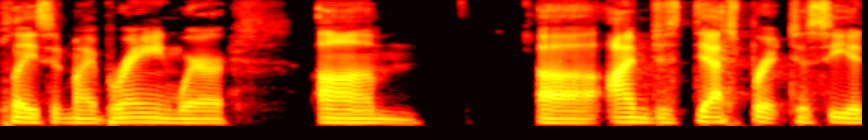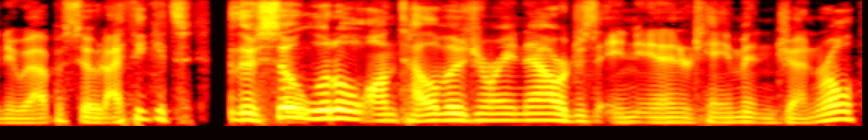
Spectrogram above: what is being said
place in my brain where um, uh, I'm just desperate to see a new episode. I think it's there's so little on television right now, or just in entertainment in general,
